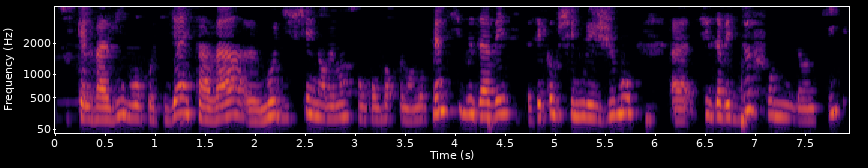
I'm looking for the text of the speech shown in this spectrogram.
sur ce qu'elle va vivre au quotidien et ça va euh, modifier énormément son comportement. Donc même si vous avez, c'est comme chez nous les jumeaux, euh, si vous avez deux fourmis identiques,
